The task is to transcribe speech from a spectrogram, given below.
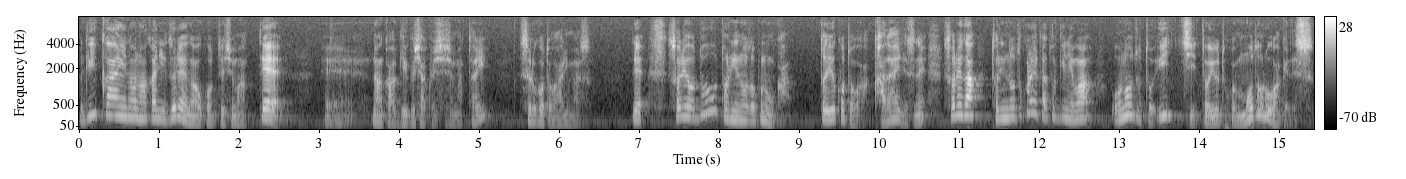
理解の中にズレが起こってしまって、えー、なんかギクシャクしてしまったりすることがあります。でそれをどう取り除くのかということが課題ですね。それが取り除かれた時にはおのずと一致というところに戻るわけです。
